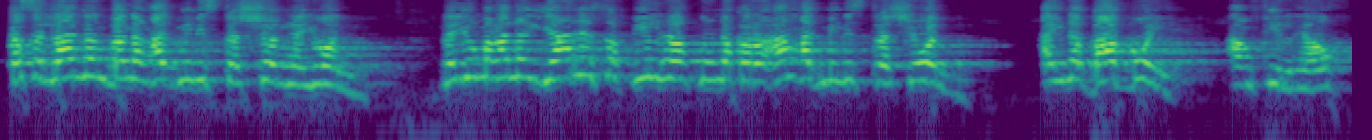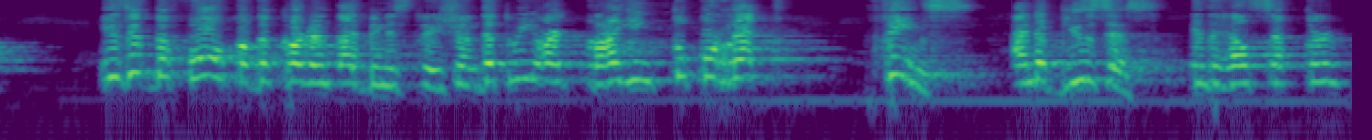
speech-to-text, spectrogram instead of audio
Kasalanan ba ng administrasyon ngayon na yung mga nangyari sa PhilHealth noong nakaraang administrasyon ay nababoy ang PhilHealth? Is it the fault of the current administration that we are trying to correct things and abuses in the health sector?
